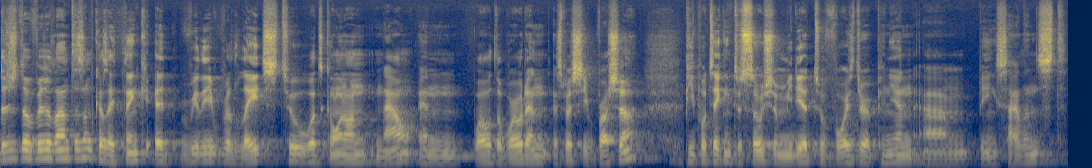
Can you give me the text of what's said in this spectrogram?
digital vigilantism because I think it really relates to what's going on now in well the world and especially Russia. People taking to social media to voice their opinion, um, being silenced.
